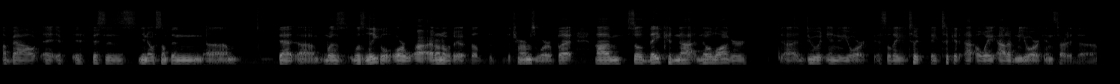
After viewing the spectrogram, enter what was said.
about if, if this is you know something um, that um, was was legal or uh, I don't know what the, the, the terms were, but um, so they could not no longer uh, do it in New York. So they took they took it away out of New York and started uh,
